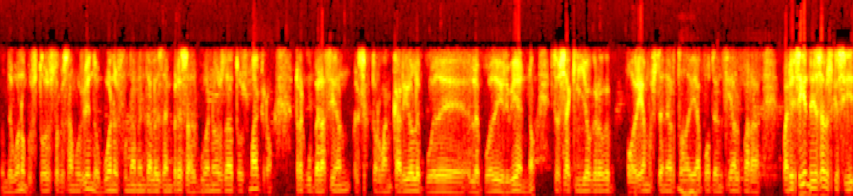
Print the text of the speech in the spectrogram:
donde, bueno, pues todo esto que estamos viendo, buenos fundamentales de empresas, buenos datos macro, recuperación, el sector bancario le puede le puede ir bien, ¿no? Entonces aquí yo creo que podríamos tener todavía potencial para para ir siguiente. Ya sabes que si,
